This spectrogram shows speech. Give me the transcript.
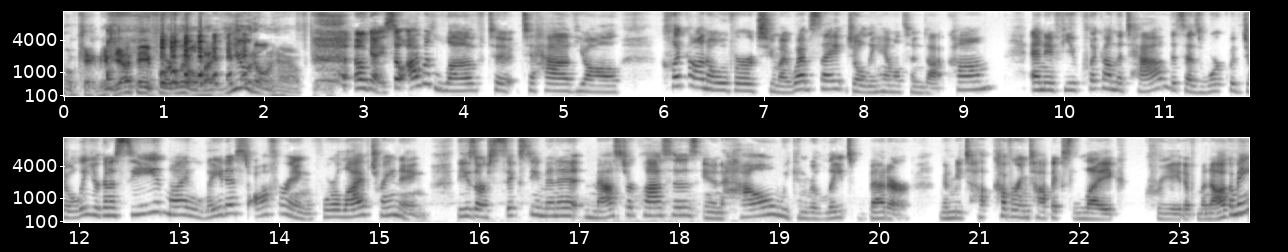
okay, maybe I pay for it a little, but you don't have to. Okay, so I would love to to have y'all click on over to my website joliehamilton.com and if you click on the tab that says work with Jolie, you're going to see my latest offering for a live training. These are 60 minute master classes in how we can relate better. I'm going to be t- covering topics like creative monogamy,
